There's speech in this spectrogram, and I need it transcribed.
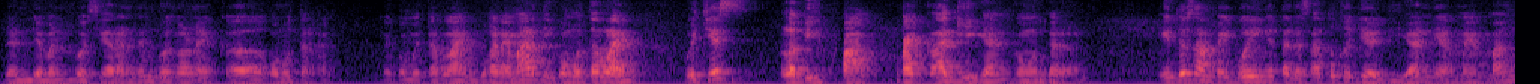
dan zaman gue siaran kan gue selalu naik eh, komuter kan naik komuter lain bukan MRT komuter lain which is lebih pa- pack lagi kan komuter itu sampai gue inget ada satu kejadian yang memang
